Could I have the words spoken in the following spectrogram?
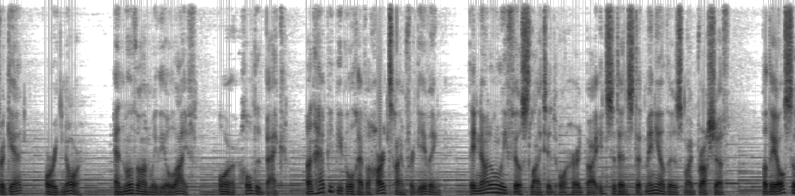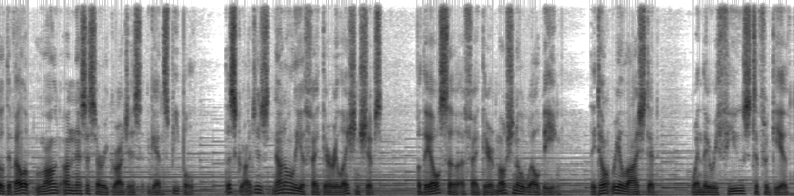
forget, or ignore, and move on with your life, or hold it back. Unhappy people have a hard time forgiving. They not only feel slighted or hurt by incidents that many others might brush off, but they also develop long unnecessary grudges against people. These grudges not only affect their relationships, but they also affect their emotional well-being. They don't realize that when they refuse to forgive,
